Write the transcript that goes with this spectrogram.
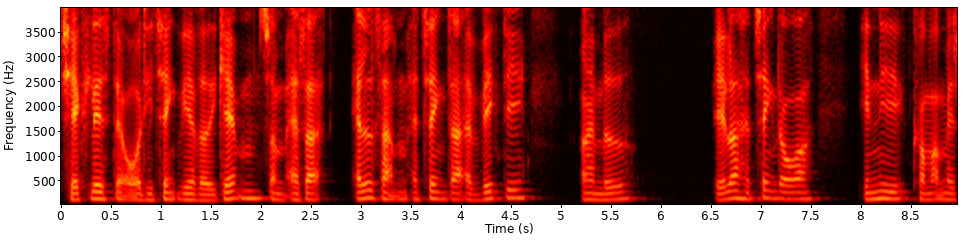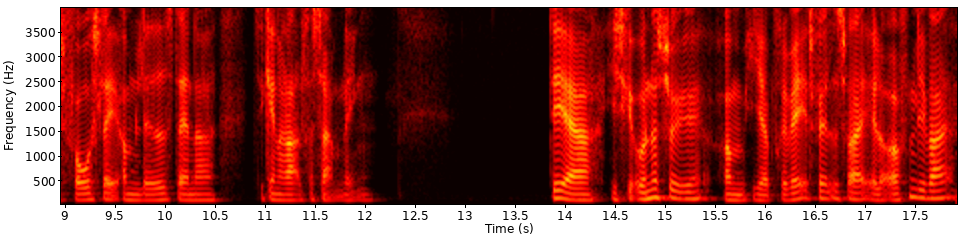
checkliste over de ting, vi har været igennem, som altså alle sammen er ting, der er vigtige at have med, eller have tænkt over, inden I kommer med et forslag om ladestandere til generalforsamlingen. Det er, I skal undersøge, om I har privat fællesvej eller offentlig vej.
